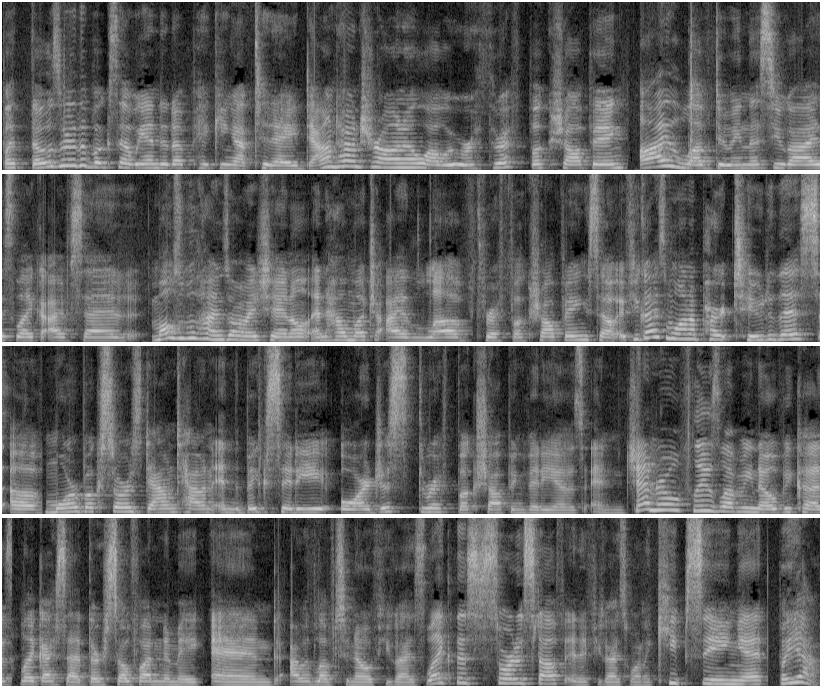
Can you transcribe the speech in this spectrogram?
But those are the books that we ended up picking up today downtown Toronto while we were thrift book shopping. I love doing this, you guys, like I've said multiple times on my channel and how much I love thrift book shopping. So if you guys want a part two to this of more bookstores downtown in the big city or just thrift book shopping videos in general, please let me know because like I said, they're so fun to make and I would love to know if you guys like this sort of stuff and if you guys want to keep seeing it. But yeah,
